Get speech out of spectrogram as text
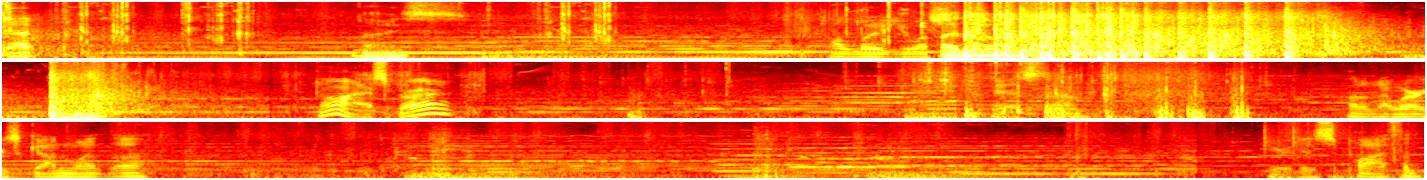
Dead. Nice. I'll loot you. Watch Oh, another one. Nice, bro. It's done. I don't know where his gun went though. Here it is, Python.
